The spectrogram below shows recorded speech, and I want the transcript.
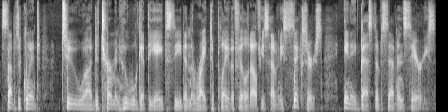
subsequent to uh, determine who will get the eighth seed and the right to play the Philadelphia 76ers in a best of seven series.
